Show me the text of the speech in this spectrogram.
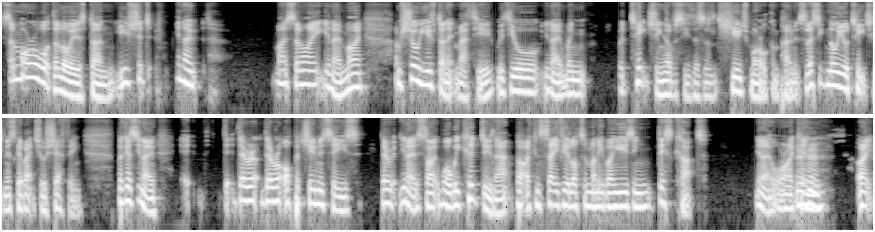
It's immoral what the lawyer's done. You should, you know, my so my, you know, my. I'm sure you've done it, Matthew, with your, you know, when with teaching. Obviously, there's a huge moral component. So let's ignore your teaching. Let's go back to your chefing, because you know, there are there are opportunities. There, you know, it's like, well, we could do that, but I can save you a lot of money by using this cut, you know, or I can. Mhm. All right,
